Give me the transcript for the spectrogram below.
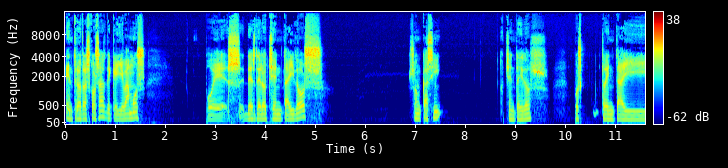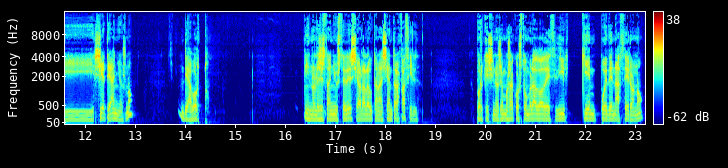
entre otras cosas, de que llevamos pues desde el 82 son casi 82, pues 37 años, ¿no? De aborto. Y no les extrañe a ustedes si ahora la eutanasia entra fácil. Porque si nos hemos acostumbrado a decidir quién puede nacer o no,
